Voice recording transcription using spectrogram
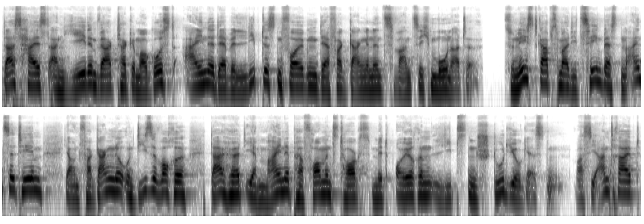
das heißt an jedem Werktag im August eine der beliebtesten Folgen der vergangenen 20 Monate. Zunächst gab's mal die 10 besten Einzelthemen, ja und vergangene und diese Woche, da hört ihr meine Performance Talks mit euren liebsten Studiogästen was sie antreibt,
